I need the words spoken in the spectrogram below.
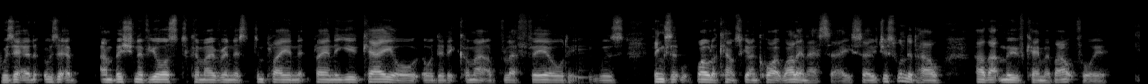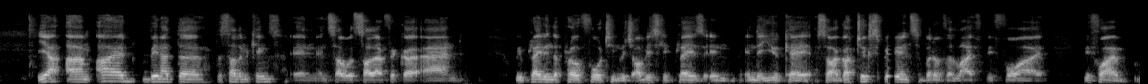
was it a, was it an ambition of yours to come over and, and play in play in the UK, or or did it come out of left field? It was things that bowler camps going quite well in SA. So just wondered how how that move came about for you. Yeah, um, I had been at the the Southern Kings in in South South Africa, and we played in the Pro 14, which obviously plays in in the UK. So I got to experience a bit of the life before I before I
